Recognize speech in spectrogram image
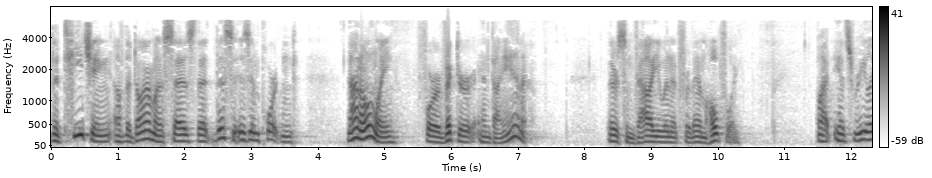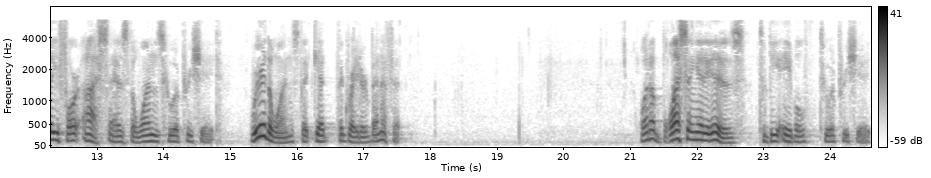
the teaching of the Dharma says that this is important not only for Victor and Diana. There's some value in it for them, hopefully. But it's really for us as the ones who appreciate. We're the ones that get the greater benefit. What a blessing it is to be able to appreciate.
